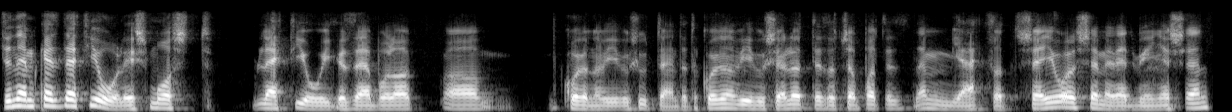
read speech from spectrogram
de nem kezdett jól, és most lett jó igazából a, a koronavírus után. Tehát a koronavírus előtt ez a csapat ez nem játszott se jól, sem eredményesen,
